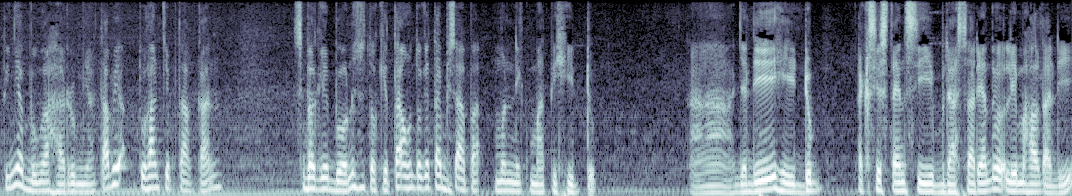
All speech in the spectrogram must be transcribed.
artinya bunga harumnya, tapi Tuhan ciptakan sebagai bonus untuk kita untuk kita bisa apa? Menikmati hidup. Nah, jadi hidup eksistensi berdasarnya itu lima hal tadi.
